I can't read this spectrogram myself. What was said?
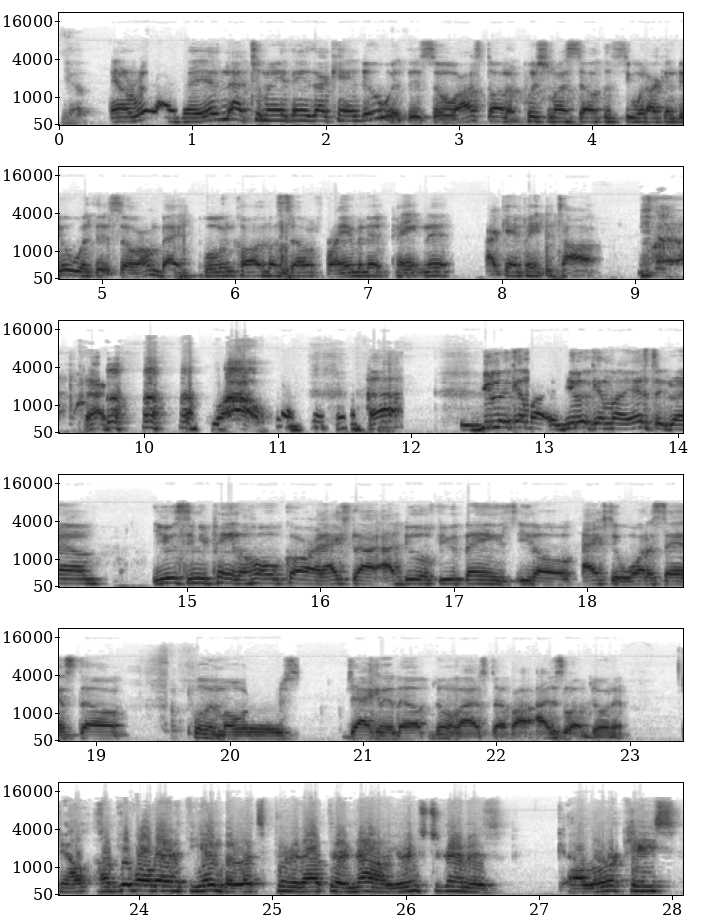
Yep. And I realized that there's not too many things I can do with it. So I started pushing myself to see what I can do with it. So I'm back pulling cars myself, framing it, painting it. I can't paint the top. wow. if you look at my if you look at my Instagram, you see me paint a whole car. And actually, I, I do a few things. You know, actually water sand stuff, pulling motors, jacking it up, doing a lot of stuff. I, I just love doing it. Yeah, I'll, I'll give all that at the end, but let's put it out there now. Your Instagram is uh, lowercase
